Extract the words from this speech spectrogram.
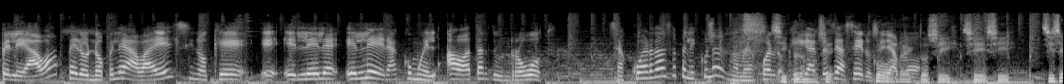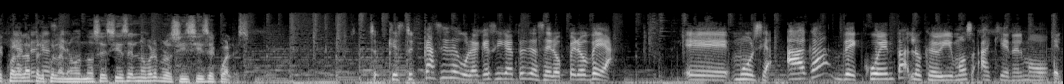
peleaba, pero no peleaba él, sino que eh, él, él, era como el avatar de un robot. ¿Se acuerda de esa película? No me acuerdo. Gigantes de Acero se llamó. Correcto, sí, sí, sí. Sí sé cuál es la película, no, no sé si es el nombre, pero sí, sí sé cuál es. Que estoy casi segura que es Gigantes de Acero, pero vea, eh, Murcia, haga de cuenta lo que vimos aquí en el móvil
